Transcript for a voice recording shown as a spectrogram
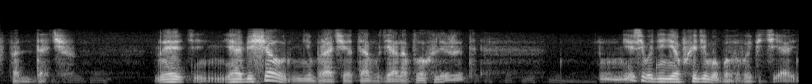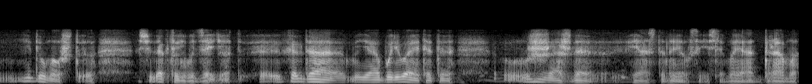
в поддачу. Но я не обещал не брать ее там, где она плохо лежит. Мне сегодня необходимо было выпить. Я не думал, что сюда кто-нибудь зайдет. Когда меня обуревает эта жажда, я остановился, если моя драма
